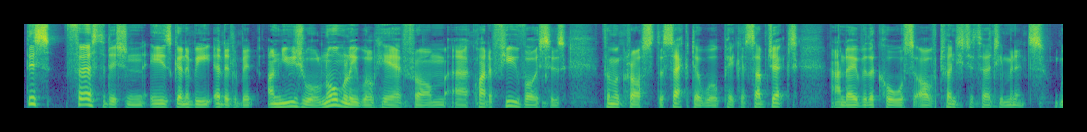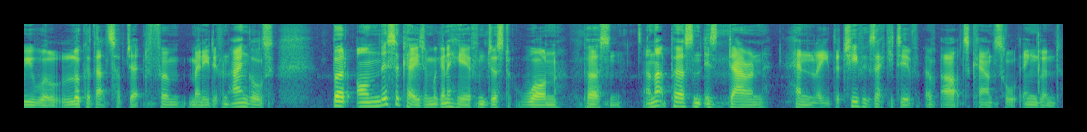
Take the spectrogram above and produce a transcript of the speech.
This first edition is going to be a little bit unusual. Normally, we'll hear from uh, quite a few voices from across the sector. We'll pick a subject, and over the course of 20 to 30 minutes, we will look at that subject from many different angles. But on this occasion, we're going to hear from just one person, and that person is Darren Henley, the Chief Executive of Arts Council England.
